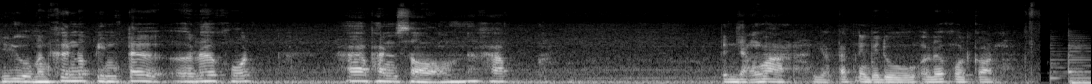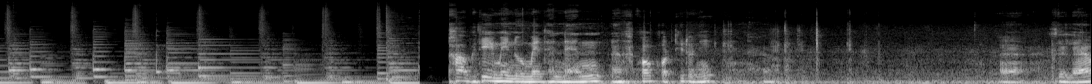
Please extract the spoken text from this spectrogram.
อยู่ๆมันขึ้นว่าปรินเตอร์เออร์เลอร์โค้ด5,002นะครับ เป็นอย่างว่า เดี๋ยวแป๊บหนึ่งไปดูเออร์เลอร์โค้ดก่อนเข้าไปที่เมนู maintenance นะครับก็กดที่ตัวนี้นะครับอ่าเสร็จแล้ว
